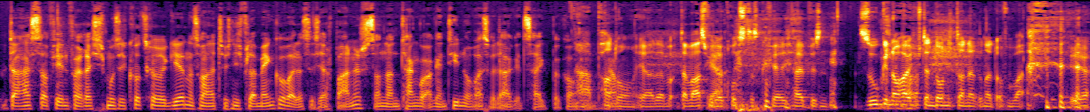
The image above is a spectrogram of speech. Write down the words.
Da hast du auf jeden Fall recht. Ich muss dich kurz korrigieren. Das war natürlich nicht Flamenco, weil das ist ja Spanisch, sondern Tango Argentino, was wir da gezeigt bekommen ah, haben. Ah, pardon. Ja, da, da war es wieder ja. kurz das gefährliche Halbwissen. So genau habe ich mich dann doch nicht daran erinnert, offenbar. Ja.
